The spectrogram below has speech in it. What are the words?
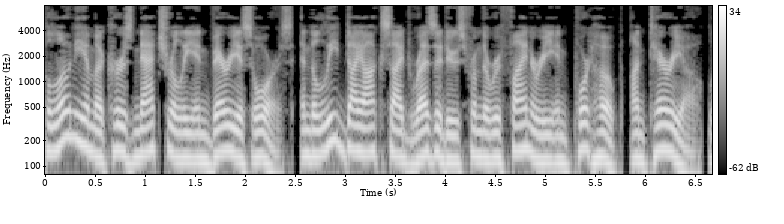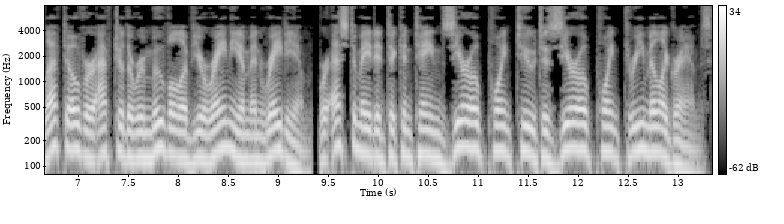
Polonium occurs naturally in various ores, and the lead dioxide residues from the refinery in Port Hope, Ontario, left over after the removal of uranium and radium, were estimated to contain 0.2 to 0.3 mg,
